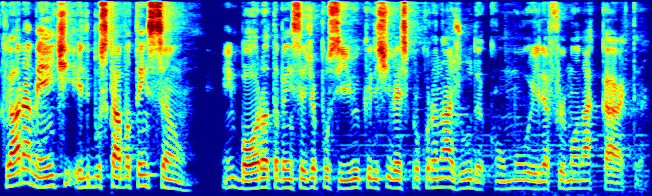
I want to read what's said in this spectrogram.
Claramente, ele buscava atenção, embora também seja possível que ele estivesse procurando ajuda, como ele afirmou na carta.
